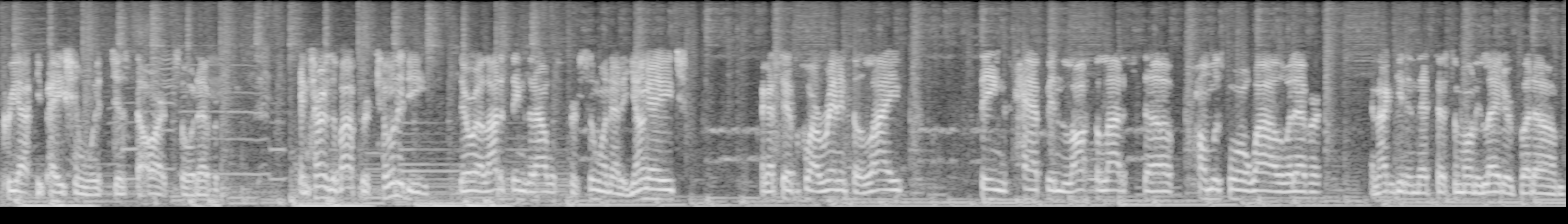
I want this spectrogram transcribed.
preoccupation with just the arts or whatever. In terms of opportunity, there were a lot of things that I was pursuing at a young age. Like I said before, I ran into life. Things happened, lost a lot of stuff, homeless for a while or whatever. And I can get in that testimony later. But um,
